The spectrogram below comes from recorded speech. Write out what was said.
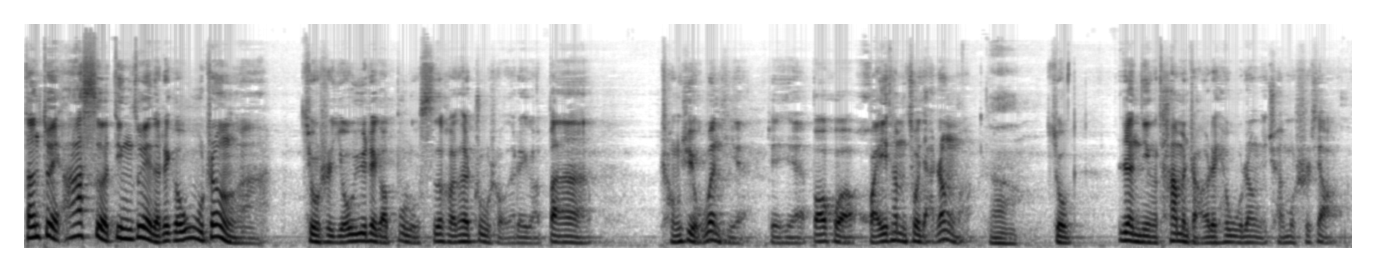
但对阿瑟定罪的这个物证啊，就是由于这个布鲁斯和他助手的这个办案程序有问题，这些包括怀疑他们做假证嘛，啊，就认定他们找的这些物证就全部失效了，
